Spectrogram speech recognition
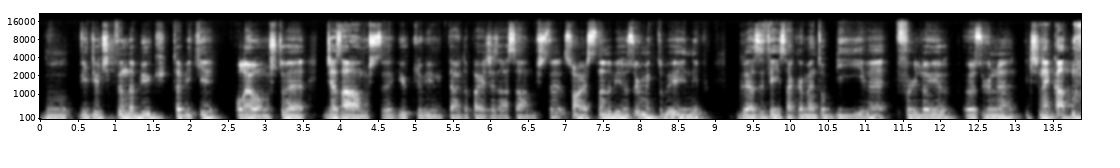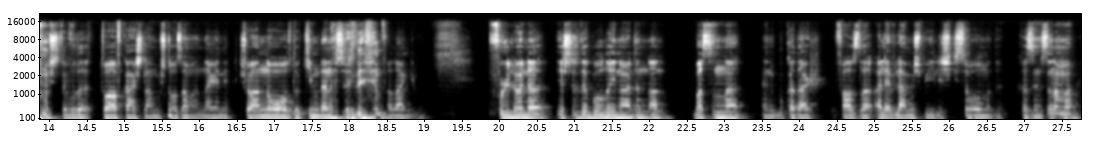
Bu video çıktığında büyük tabii ki olay olmuştu ve ceza almıştı. Yüklü bir miktarda para cezası almıştı. Sonrasında da bir özür mektubu yayınlayıp gazeteyi Sacramento Bee'yi ve Frillo'yu özrünü içine katmamıştı. Bu da tuhaf karşılanmıştı o zamanlar. Hani şu an ne oldu, kimden özür diledim falan gibi. Frillo'yla yaşadığı bu olayın ardından basınla hani bu kadar fazla alevlenmiş bir ilişkisi olmadı Cousins'ın ama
